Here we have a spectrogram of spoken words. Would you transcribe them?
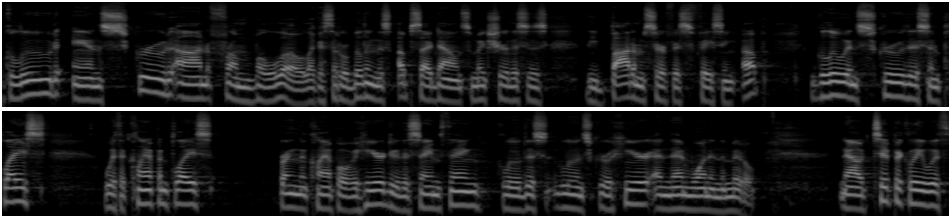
glued and screwed on from below. Like I said, we're building this upside down, so make sure this is the bottom surface facing up. Glue and screw this in place with a clamp in place. Bring the clamp over here, do the same thing, glue this, glue and screw here, and then one in the middle. Now, typically with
